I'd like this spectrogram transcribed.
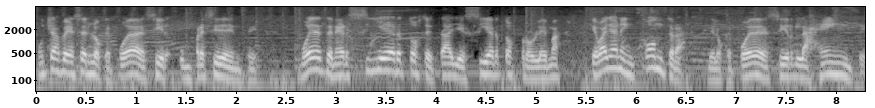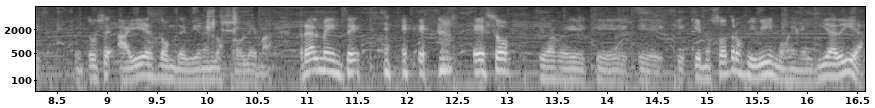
muchas veces lo que pueda decir un presidente puede tener ciertos detalles, ciertos problemas que vayan en contra de lo que puede decir la gente. Entonces ahí es donde vienen los problemas. Realmente eso que, que, nosotros vivimos en el día a día,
